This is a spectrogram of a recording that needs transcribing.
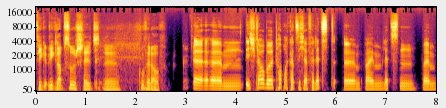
wie, wie glaubst du, stellt äh, Kofeld auf? Äh, ähm, ich glaube, Toprak hat sich ja verletzt äh, beim letzten, beim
